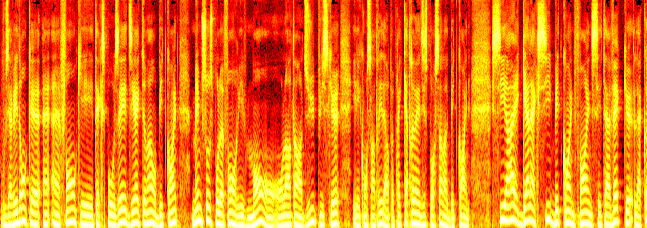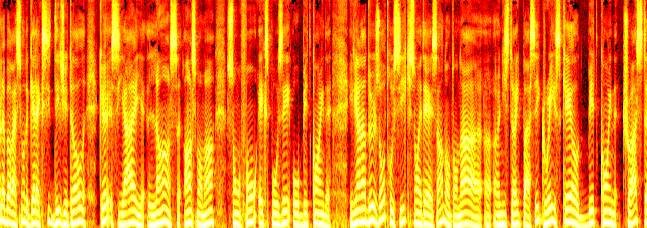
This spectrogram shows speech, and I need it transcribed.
Vous avez donc euh, un, fonds qui est exposé directement au Bitcoin. Même chose pour le fonds Rivemont. On, l'a entendu puisqu'il est concentré dans à peu près 90% dans le Bitcoin. CI Galaxy Bitcoin Fund. C'est avec la collaboration de Galaxy Digital que CI lance en ce moment son fonds exposé au Bitcoin. Il y en a deux autres aussi qui sont intéressants, dont on a un, historique passé, Grayscale Bitcoin Trust,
